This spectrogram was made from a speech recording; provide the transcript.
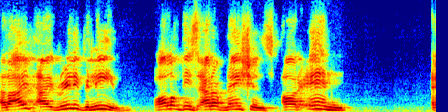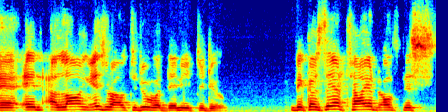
And I, I really believe all of these Arab nations are in uh, in allowing Israel to do what they need to do, because they are tired of this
